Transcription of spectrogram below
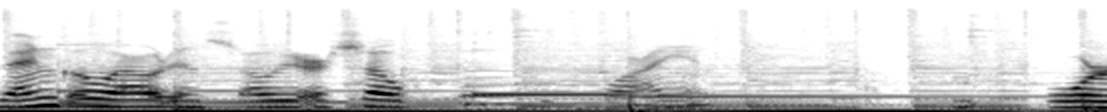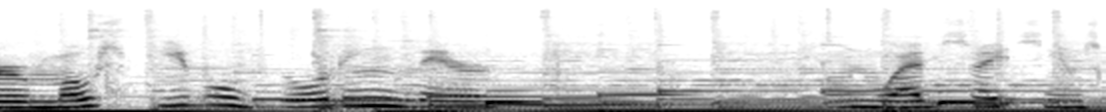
Then go out and sell yourself to clients. For most people, building their own website seems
